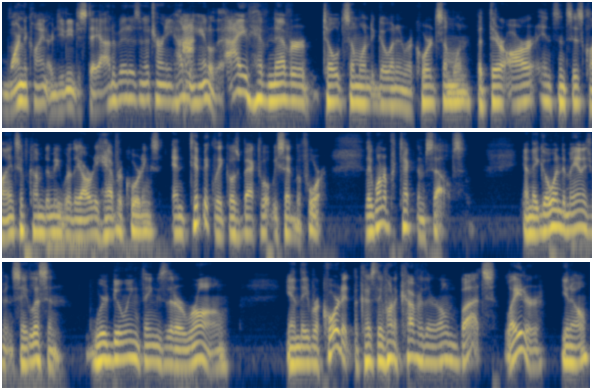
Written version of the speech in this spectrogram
warn the client or do you need to stay out of it as an attorney? How do you I, handle that? I have never told someone to go in and record someone, but there are instances clients have come to me where they already have recordings. And typically it goes back to what we said before. They want to protect themselves. And they go into management and say, listen, we're doing things that are wrong and they record it because they want to cover their own butts later you know?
